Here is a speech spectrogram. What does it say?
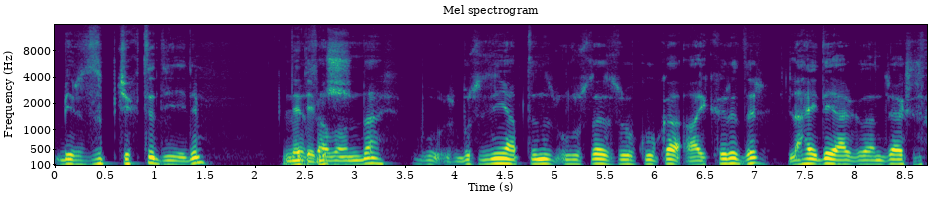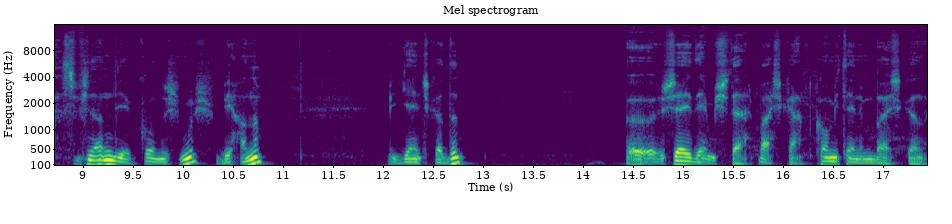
bir zıp çıktı diyelim. Ne Ve demiş? Salonda bu, bu sizin yaptığınız uluslararası hukuka aykırıdır. Lahey'de yargılanacaksınız falan diye konuşmuş bir hanım. Bir genç kadın. Ee, şey demişler başkan, komitenin başkanı.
